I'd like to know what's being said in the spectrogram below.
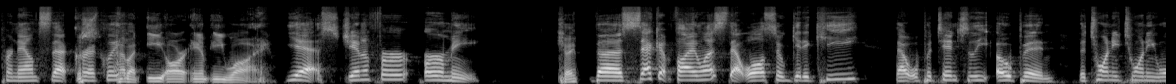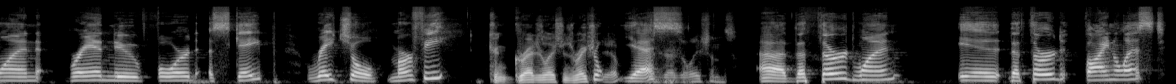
pronounce that correctly. How about E R M E Y? Yes, Jennifer Ermy. Okay. The second finalist that will also get a key that will potentially open the 2021 brand new Ford Escape, Rachel Murphy. Congratulations, Rachel. Yep. Yes. Congratulations. Uh, the third one is the third finalist.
